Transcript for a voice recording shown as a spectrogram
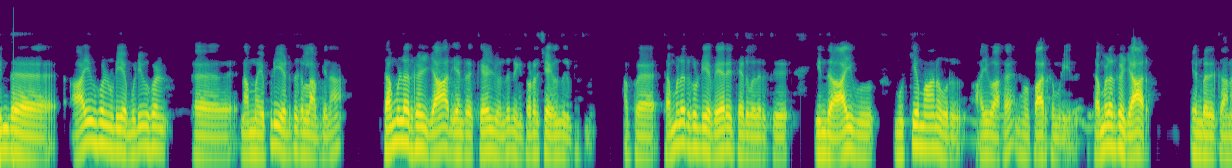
இந்த ஆய்வுகளுடைய முடிவுகள் நம்ம எப்படி எடுத்துக்கலாம் அப்படின்னா தமிழர்கள் யார் என்ற கேள்வி வந்து இன்றைக்கி தொடர்ச்சியாக எழுந்துக்கிட்டு இருக்குது. அப்போ தமிழர்களுடைய வேரை தேடுவதற்கு இந்த ஆய்வு முக்கியமான ஒரு ஆய்வாக நம்ம பார்க்க முடியுது. தமிழர்கள் யார் என்பதற்கான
